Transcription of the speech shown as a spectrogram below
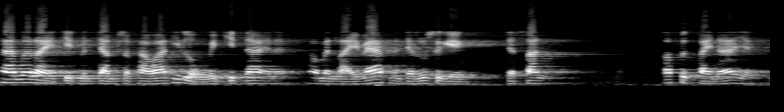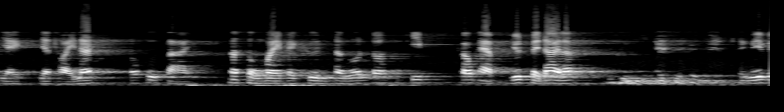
ถ้าเมื่อไหร่จิตมันจำสภาวะที่หลงไปคิดได้นะพอมันไหลแวบมันจะรู้สึกเอง จะสั้น ก็ฝึกไปนะ อย่าอย่าอย่าถอยนะต้องสู้ตาย ถ้าส่งไม้ไปคืนทางโน้นก็กิ๊บเขาแอบยึดไปได้แล้วทางนี้ไป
